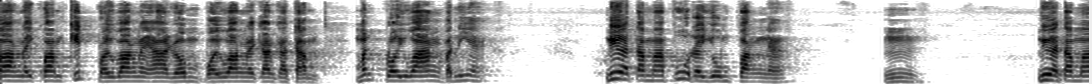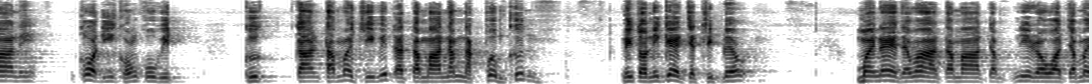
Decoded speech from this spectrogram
วางในความคิด ปล่อยวางในอารมณ์ ปล่อยวางในการกระทำมันปล่อยวางปะเนี่ยเนื้ออาตมาพูดให้โยมฟังนะ อืม เนื้ออาตมานี่ก็ดีของโควิด คือการทำให้ชีวิตอาตมาน้ำหนักเพิ่มขึ้น ในตอนนี้แค่เจ็ดสิบแล้ว ไม่แน่แต่ว่าตมาจะนี่เราอาจจะไม่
